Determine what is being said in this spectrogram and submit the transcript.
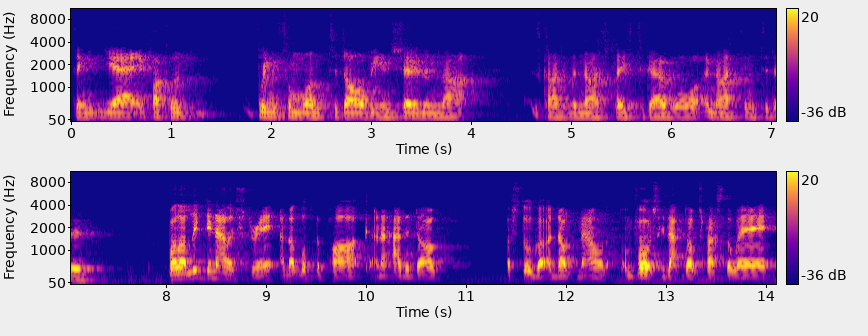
think, yeah, if I could bring someone to Derby and show them that, it's kind of a nice place to go or a nice thing to do. Well, I lived in Allestree and I loved the park and I had a dog. I've still got a dog now. Unfortunately, that dog's passed away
